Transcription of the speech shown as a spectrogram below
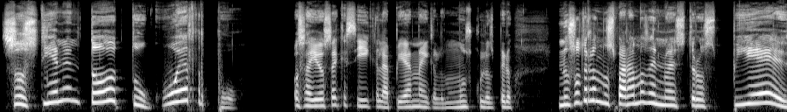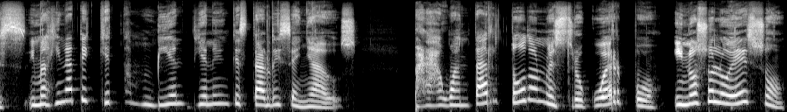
sostienen todo tu cuerpo. O sea, yo sé que sí, que la pierna y que los músculos, pero nosotros nos paramos en nuestros pies. Imagínate qué tan bien tienen que estar diseñados para aguantar todo nuestro cuerpo. Y no solo eso,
